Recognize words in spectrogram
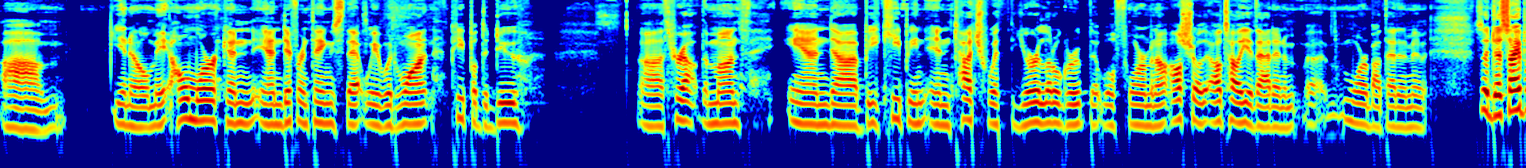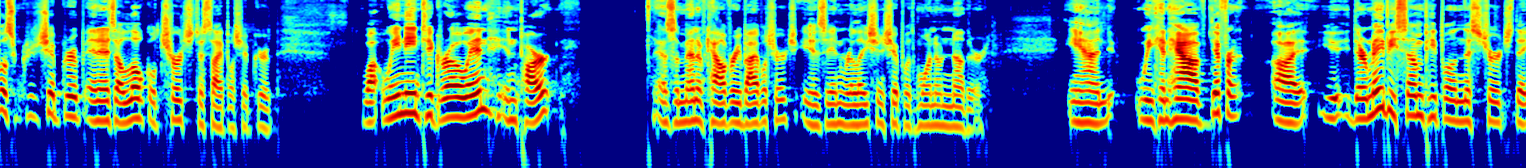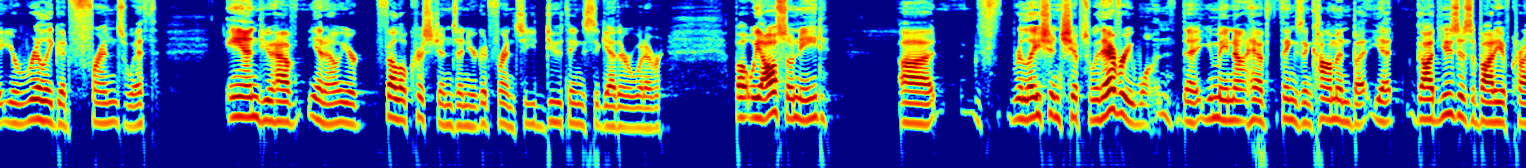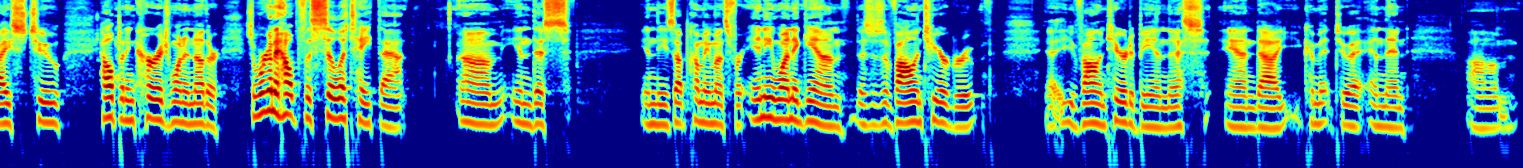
um, you know, homework and, and different things that we would want people to do uh, throughout the month and uh, be keeping in touch with your little group that will form. And I'll, I'll show, I'll tell you that in a, uh, more about that in a minute. So, discipleship group, and it's a local church discipleship group. What we need to grow in, in part, as the men of Calvary Bible Church, is in relationship with one another. And we can have different uh, you, there may be some people in this church that you're really good friends with, and you have, you know, your fellow Christians and you're good friends, so you do things together or whatever. But we also need uh, relationships with everyone that you may not have things in common, but yet God uses the body of Christ to help and encourage one another. So we're going to help facilitate that um, in this in these upcoming months. For anyone, again, this is a volunteer group uh, you volunteer to be in this and uh, you commit to it, and then, um,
